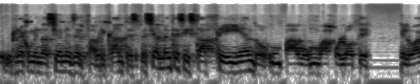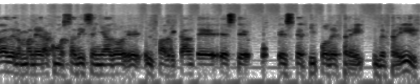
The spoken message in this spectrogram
recomendaciones del fabricante, especialmente si está friendo un pavo, un guajolote, que lo haga de la manera como está diseñado eh, el, fabricante este, este tipo de, de freír.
